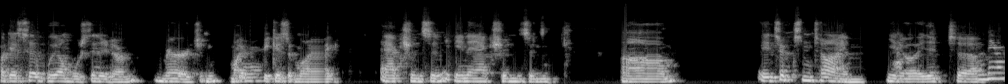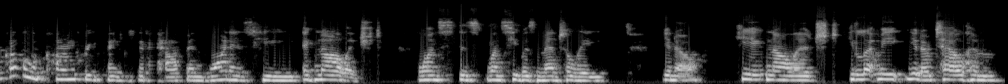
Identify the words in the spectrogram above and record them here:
like I said, we almost ended our marriage my, Yeah. because of my actions and inactions. And um, it took some time, you know, it, uh, Well, there are a couple of concrete things that happened. One is he acknowledged once his once he was mentally, you know, he acknowledged. He let me, you know, tell him.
